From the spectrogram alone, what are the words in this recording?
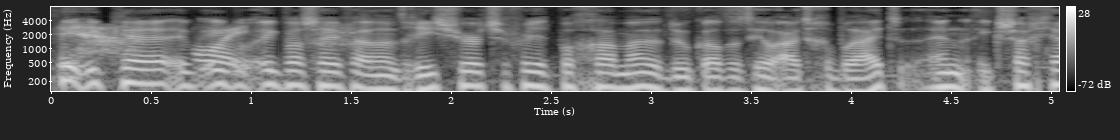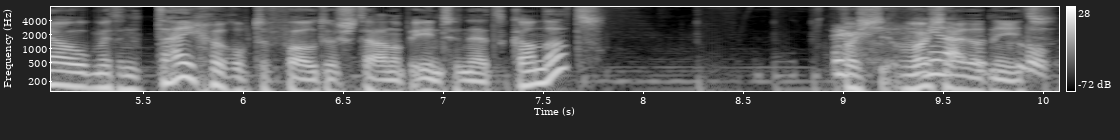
Hey, ik, uh, ik, ik, ik, was even aan het researchen voor dit programma. Dat doe ik altijd heel uitgebreid. En ik zag jou met een tijger op de foto staan op internet. Kan dat? Was, was jij dat, niet? Klopt.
